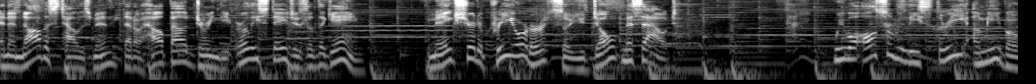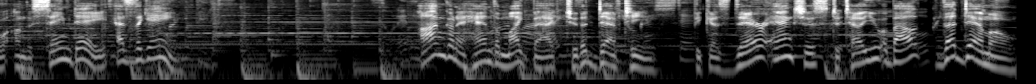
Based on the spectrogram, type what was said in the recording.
and a novice talisman that'll help out during the early stages of the game. Make sure to pre-order so you don't miss out. We will also release three amiibo on the same day as the game. I'm gonna hand the mic back to the dev team because they're anxious to tell you about the demo.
